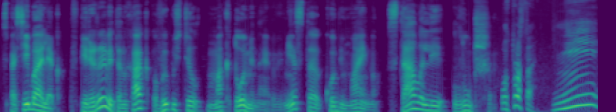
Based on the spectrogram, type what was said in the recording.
Спасибо, Олег. В перерыве Тенхак выпустил Мактомина вместо Коби Майну. Стало ли лучше? Вот просто ни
